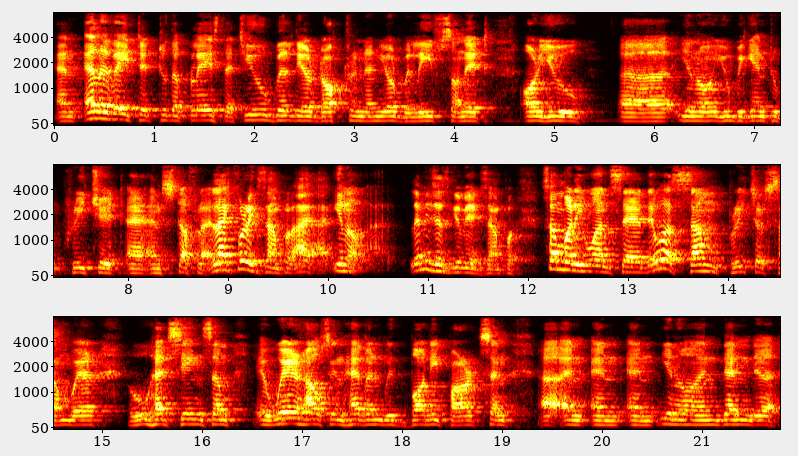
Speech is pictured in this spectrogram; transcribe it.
and elevate it to the place that you build your doctrine and your beliefs on it, or you uh, you know, you begin to preach it and, stuff like. Like for example, I, you know, let me just give you an example. Somebody once said there was some preacher somewhere who had seen some a warehouse in heaven with body parts and uh, and and and you know, and then uh,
